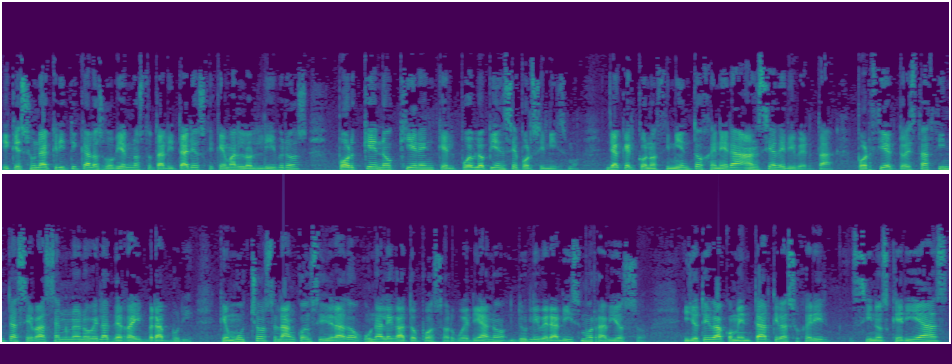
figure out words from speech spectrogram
y que es una crítica a los gobiernos totalitarios que queman los libros porque no quieren que el pueblo piense por sí mismo, ya que el conocimiento genera ansia de libertad. Por cierto, esta cinta se basa en una novela de Ray Bradbury, que muchos han considerado un alegato post-orwelliano de un liberalismo rabioso. Y yo te iba a comentar, te iba a sugerir si nos querías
